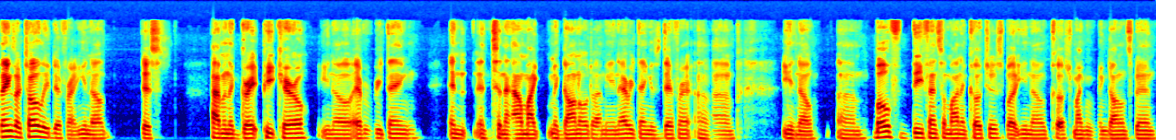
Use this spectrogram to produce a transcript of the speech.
things are totally different. You know, just having the great Pete Carroll. You know, everything, and, and to now Mike Macdonald. I mean, everything is different. Um, you know, um, both defensive minded coaches, but you know, Coach Mike Macdonald's been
